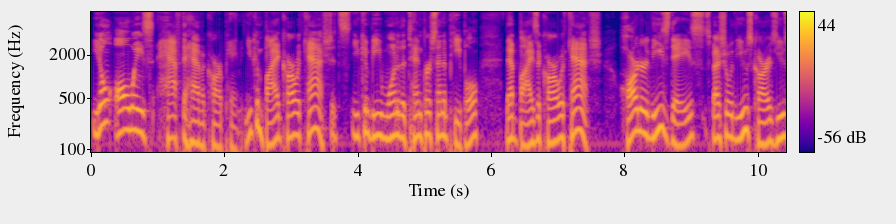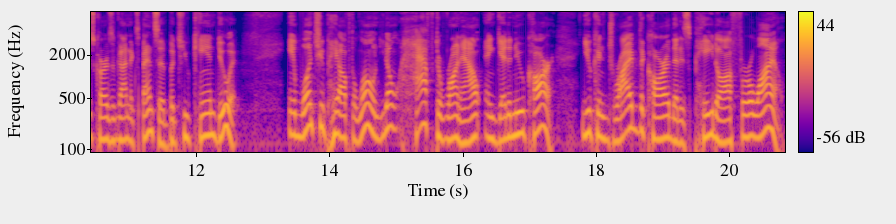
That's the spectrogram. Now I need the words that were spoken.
You don't always have to have a car payment. You can buy a car with cash. It's you can be one of the 10% of people that buys a car with cash. Harder these days, especially with used cars. Used cars have gotten expensive, but you can do it. And once you pay off the loan, you don't have to run out and get a new car. You can drive the car that is paid off for a while.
